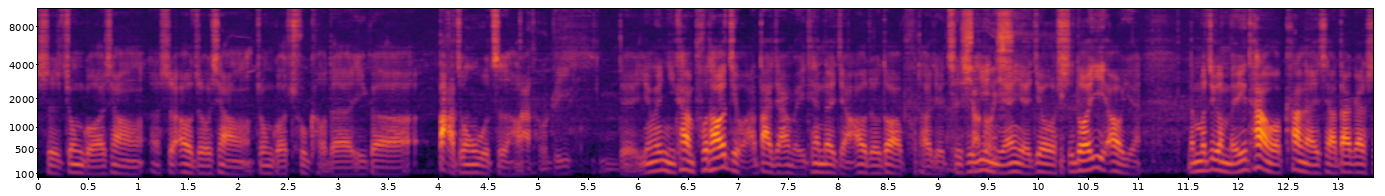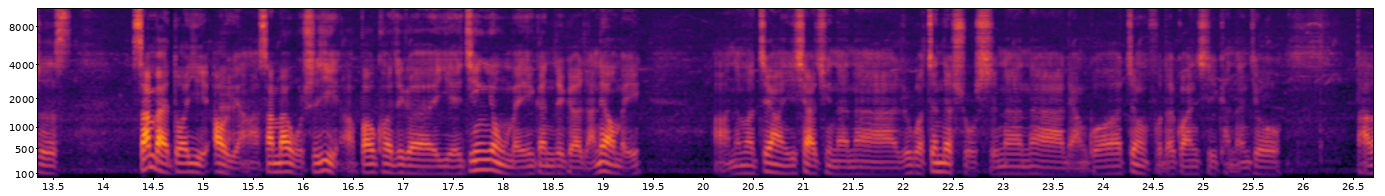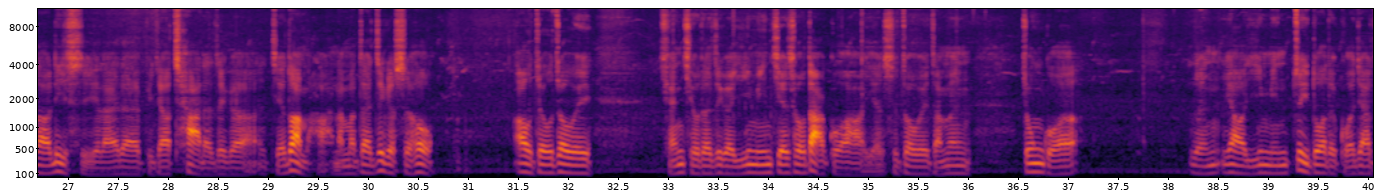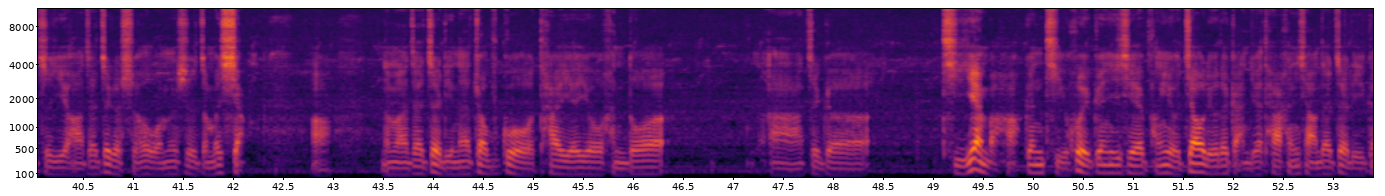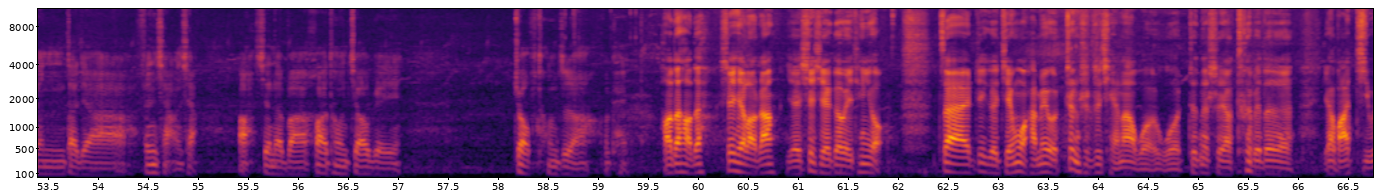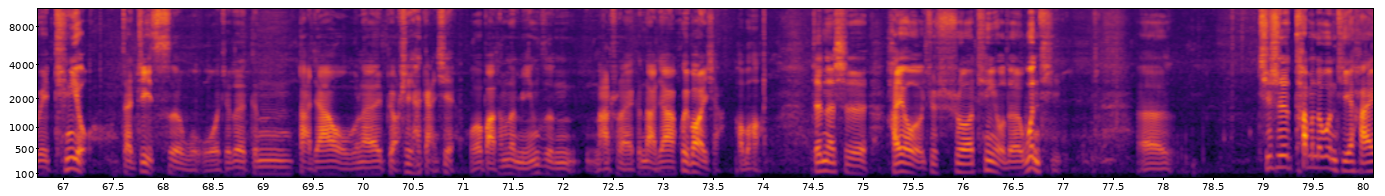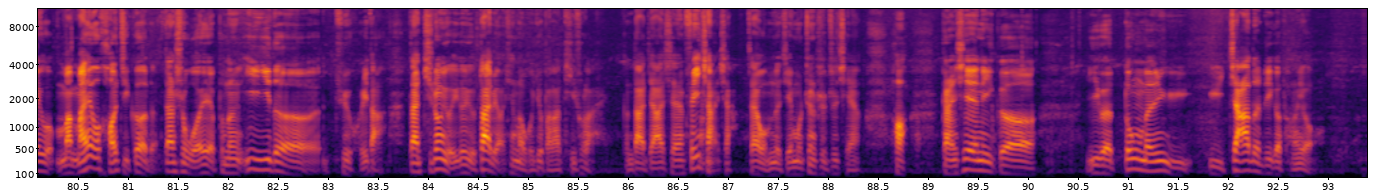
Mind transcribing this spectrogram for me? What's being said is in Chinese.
是中国向呃是澳洲向中国出口的一个大宗物资哈。大头之一。对，因为你看葡萄酒啊，大家每天在讲澳洲多少葡萄酒，其实一年也就十多亿澳元。那么这个煤炭我看了一下，大概是。三百多亿澳元啊，三百五十亿啊，包括这个冶金用煤跟这个燃料煤，啊，那么这样一下去呢，那如果真的属实呢，那两国政府的关系可能就达到历史以来的比较差的这个阶段吧，哈。那么在这个时候，澳洲作为全球的这个移民接收大国啊，也是作为咱们中国人要移民最多的国家之一啊，在这个时候我们是怎么想啊？那么在这里呢，Job go 他也有很多啊这个体验吧哈，跟体会，跟一些朋友交流的感觉，他很想在这里跟大家分享一下啊。现在把话筒交给 Job 同志啊，OK。好的好的，谢谢老张，也谢谢各位听友。在这个节目还没有正式之前呢，我我真的是要特别的要把几位听友。在这次，我我觉得跟大家我们来表示一下感谢，我把他们的名字拿出来跟大家汇报一下，好不好？真的是，还有就是说听友的问题，呃，其实他们的问题还有蛮蛮有好几个的，但是我也不能一一的去回答，但其中有一个有代表性的，我就把它提出来跟大家先分享一下，在我们的节目正式之前，好，感谢那个一个东门雨雨家的这个朋友。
